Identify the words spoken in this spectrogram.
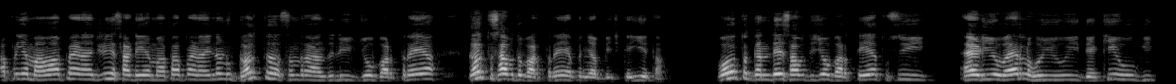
ਆਪਣੀਆਂ ਮਾਵਾਂ ਭੈਣਾਂ, ਜਿਹੜੀਆਂ ਸਾਡੇ ਮਾਤਾ ਭੈਣਾਂ, ਇਹਨਾਂ ਨੂੰ ਗਲਤ ਸੰਦਰਾਂਦਲੀ ਜੋ ਵਰਤ ਰਹੇ ਆ, ਗਲਤ ਸ਼ਬਦ ਵਰਤ ਰਹੇ ਆ ਪੰਜਾਬੀ ਚ ਕਹੀਏ ਤਾਂ। ਬਹੁਤ ਗੰਦੇ ਸ਼ਬਦ ਜੋ ਵਰਤੇ ਆ, ਤੁਸੀਂ ਆਡੀਓ ਵਾਇਰਲ ਹੋਈ ਹੋਈ ਦੇਖੀ ਹੋਊਗੀ,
